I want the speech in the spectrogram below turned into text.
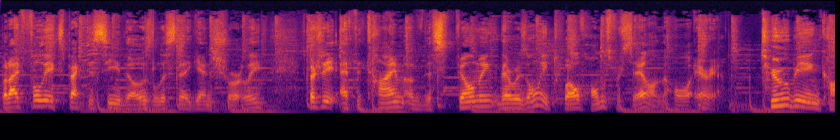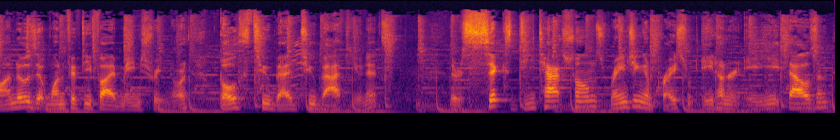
but I fully expect to see those listed again shortly especially at the time of this filming, there was only 12 homes for sale in the whole area. Two being condos at 155 Main Street North, both two bed, two bath units. There's six detached homes ranging in price from 888,000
